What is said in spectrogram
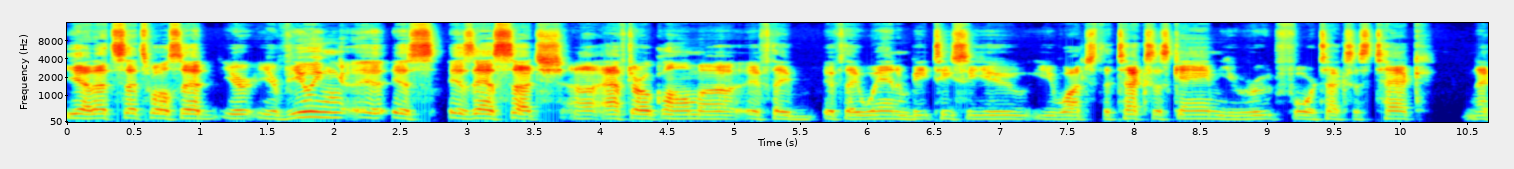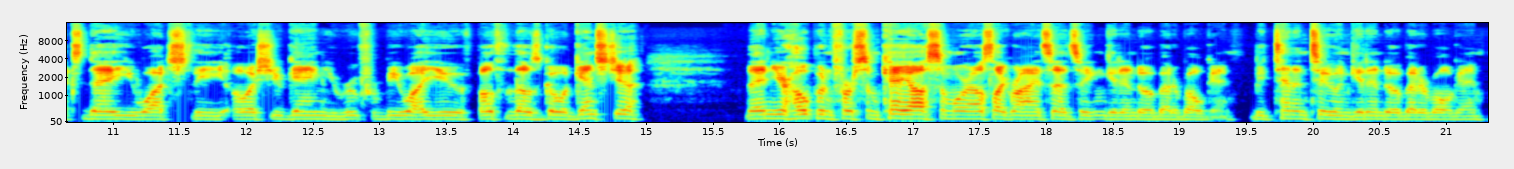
Yeah, that's that's well said. Your your viewing is is as such. Uh, after Oklahoma, if they if they win and beat TCU, you watch the Texas game. You root for Texas Tech. Next day, you watch the OSU game. You root for BYU. If both of those go against you, then you're hoping for some chaos somewhere else, like Ryan said, so you can get into a better bowl game. Be ten and two and get into a better bowl game.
